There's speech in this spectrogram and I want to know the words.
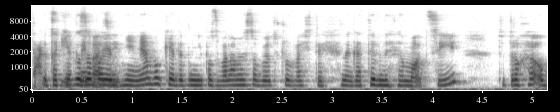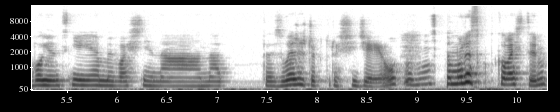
tak, do takiego zobojętnienia, bo kiedy nie pozwalamy sobie odczuwać tych negatywnych emocji, to trochę obojętniejemy właśnie na, na te złe rzeczy, które się dzieją. Mhm. To może skutkować tym,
